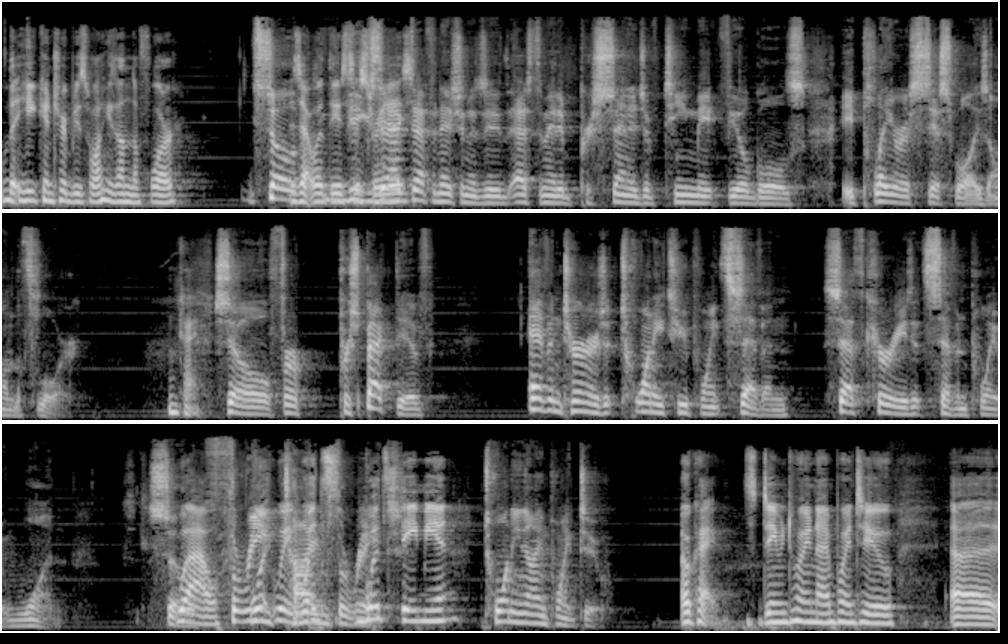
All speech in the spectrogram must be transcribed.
that he contributes while he's on the floor. So Is that what the the assist rate exact is? definition is the estimated percentage of teammate field goals a player assists while he's on the floor. Okay. So for perspective, Evan Turner's at 22.7, Seth Curry is at 7.1. So Wow. three Wait, wait, times what's, the rate. What's Damian? 29.2. Okay. So Damian 29.2, uh,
